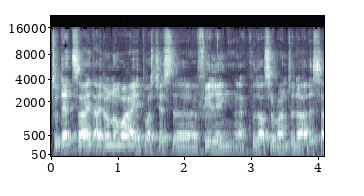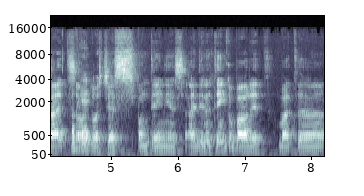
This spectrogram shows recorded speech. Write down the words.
to that side. I don't know why. It was just a feeling. I could also run to the other side, okay. so it was just spontaneous. I didn't think about it, but uh,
